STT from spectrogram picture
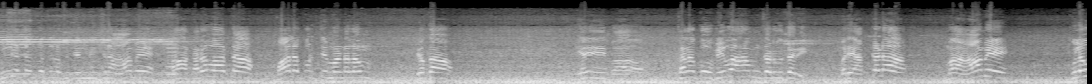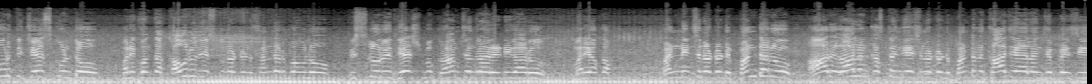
పుణ్య దంపతులకు జన్మించిన ఆమె. ఆ తర్వాత పాలకుర్తి మండలం యొక్క తనకు వివాహం జరుగుతుంది. మరి అక్కడ మా ఆమె కులవృత్తి చేసుకుంటూ మరి కొంత కౌలు తీసుకున్నటువంటి సందర్భంలో విష్ణూరి దేశ్ముఖ్ రామచంద్రారెడ్డి గారు మరి ఒక పండించినటువంటి పంటను ఆరు కాలం కష్టం చేసినటువంటి పంటను కాజేయాలని చెప్పేసి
